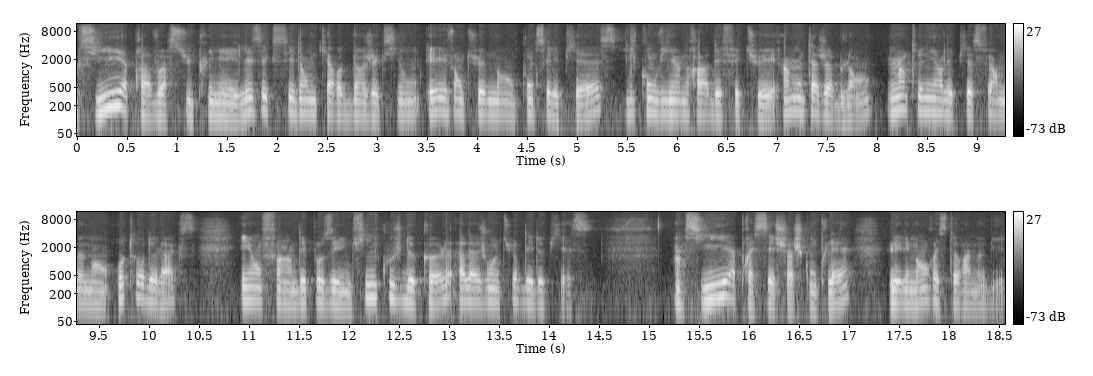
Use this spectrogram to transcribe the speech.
Aussi, après avoir supprimé les excédents de carottes d'injection et éventuellement poncé les pièces, il conviendra d'effectuer un montage à blanc, maintenir les pièces fermement autour de l'axe et enfin déposer une fine couche de colle à la jointure des deux pièces. Ainsi, après séchage complet, l'élément restera mobile.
